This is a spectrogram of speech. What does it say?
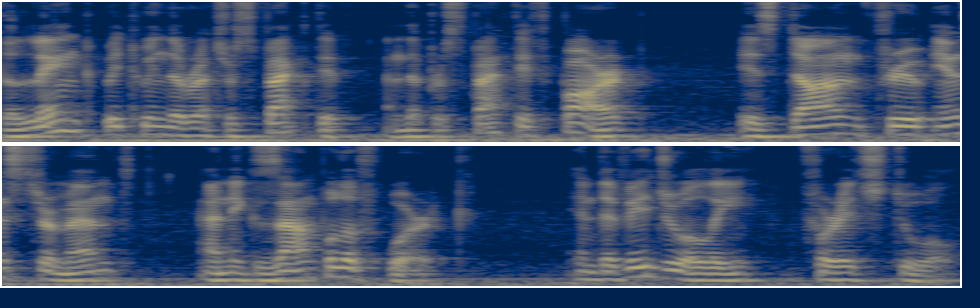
The link between the retrospective and the prospective part is done through instrument and example of work, individually for each tool.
